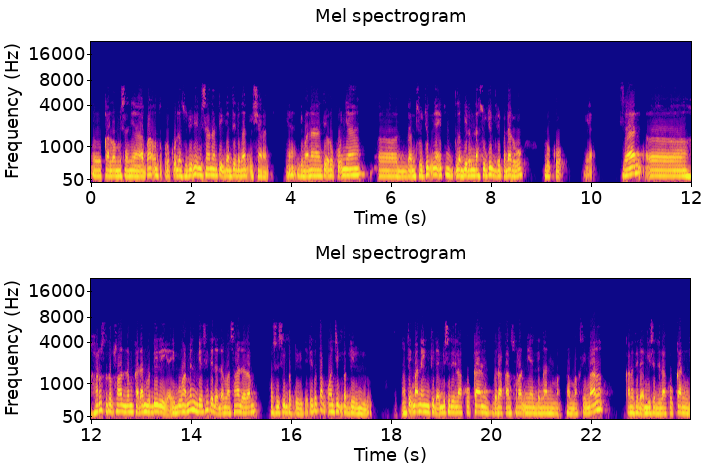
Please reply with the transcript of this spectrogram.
E, kalau misalnya apa untuk rukuk dan sujudnya bisa nanti ganti dengan isyarat ya. Di mana nanti rukuknya e, dan sujudnya itu lebih rendah sujud daripada ru, rukuk ya dan e, harus tetap sholat dalam keadaan berdiri ya. Ibu hamil biasanya tidak ada masalah dalam posisi berdiri. Jadi tetap wajib berdiri dulu. Nanti mana yang tidak bisa dilakukan gerakan sholatnya dengan maksimal karena tidak bisa dilakukan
